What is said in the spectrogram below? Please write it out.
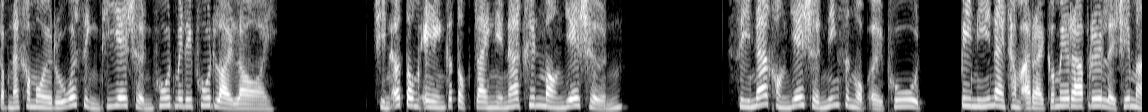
กับนักขโมยรู้ว่าสิ่งที่เย่เฉินพูดไม่ได้พูดลอยๆ ฉินเอาตรงเองก็ตกใจเงยหน้าขึ้นมองเย่เฉิน สีหน้าของเย่เฉินนิ่งสงบเอ่ยพูด ปีนี้นายทำอะไรก็ไม่ราบรื่นเลยใช่ไหม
